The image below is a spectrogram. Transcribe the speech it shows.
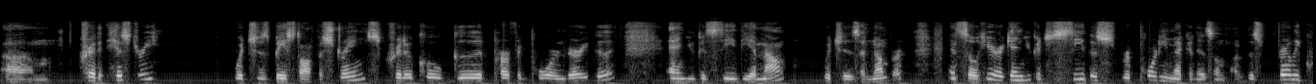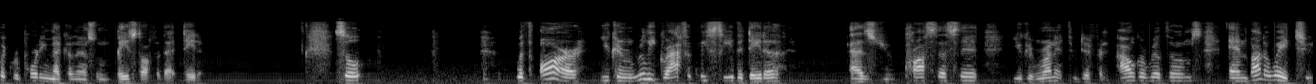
um, credit history, which is based off of strings, critical, good, perfect, poor, and very good. And you can see the amount, which is a number. And so here again, you could just see this reporting mechanism, of this fairly quick reporting mechanism based off of that data. So with R, you can really graphically see the data as you process it. You can run it through different algorithms. And by the way, to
